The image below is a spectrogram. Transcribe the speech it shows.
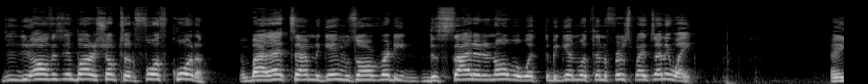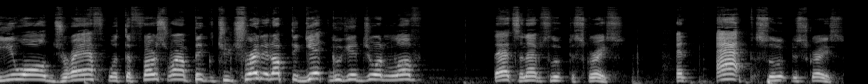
The offense didn't bother to show up till the fourth quarter. And by that time, the game was already decided and over with to begin with in the first place anyway and you all draft with the first round pick that you traded up to get, you get Jordan Love, that's an absolute disgrace. An absolute disgrace.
